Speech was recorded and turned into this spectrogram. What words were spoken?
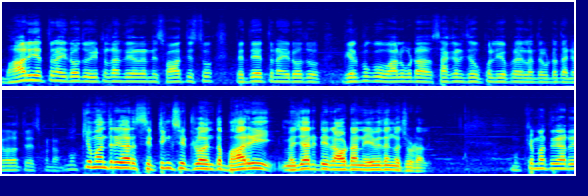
భారీ ఎత్తున ఈరోజు ఈటల గారిని స్వాగతిస్తూ పెద్ద ఎత్తున ఈరోజు గెలుపుకు వాళ్ళు కూడా సహకరించిన ఉపనియోగ ప్రజలందరూ కూడా ధన్యవాదాలు తెలుసుకుంటాను. ముఖ్యమంత్రి గారి సిట్టింగ్ సీట్లో ఇంత భారీ మెజారిటీ రావడాన్ని ఏ విధంగా చూడాలి? ముఖ్యమంత్రి గారి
